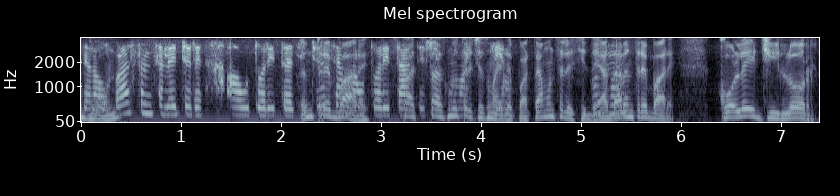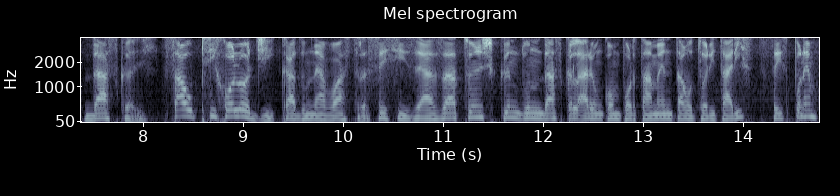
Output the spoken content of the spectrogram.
De la o Bun. proastă înțelegere a autorității. Ce înseamnă Întrebare. autoritate Stați, și stați, cum nu o treceți mai știm? departe. Am înțeles ideea, Mhm. dar întrebare. Colegii lor dascăli sau psihologii ca dumneavoastră se sizează atunci când un dascăl are un comportament autoritarist, să-i spunem?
